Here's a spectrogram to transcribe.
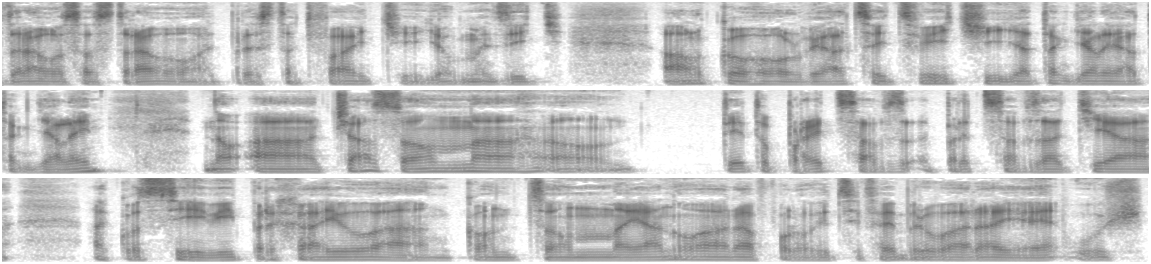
zdravo sa stravovať, prestať fajčiť, obmedziť alkohol, viacej cvičiť a tak ďalej a tak ďalej. No a časom e, tieto predsavzatia ako si vyprchajú a koncom januára, v polovici februára je už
